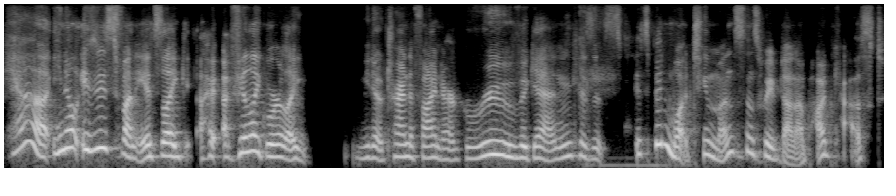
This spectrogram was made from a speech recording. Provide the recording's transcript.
Yeah, you know, it is funny. It's like I, I feel like we're like, you know, trying to find our groove again because it's it's been what two months since we've done a podcast.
